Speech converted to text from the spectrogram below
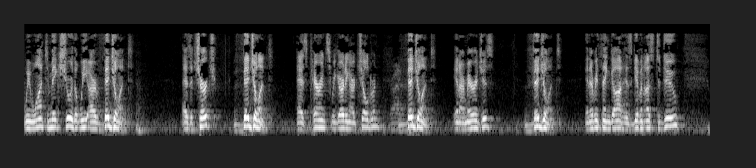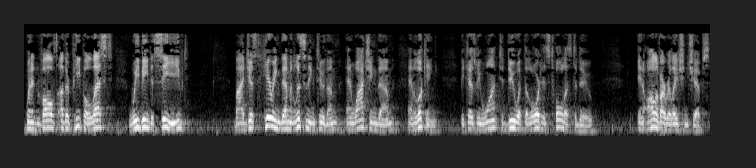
We want to make sure that we are vigilant. As a church, vigilant. As parents regarding our children, Right. vigilant in our marriages, vigilant in everything God has given us to do when it involves other people, lest we be deceived by just hearing them and listening to them and watching them and looking because we want to do what the Lord has told us to do in all of our relationships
